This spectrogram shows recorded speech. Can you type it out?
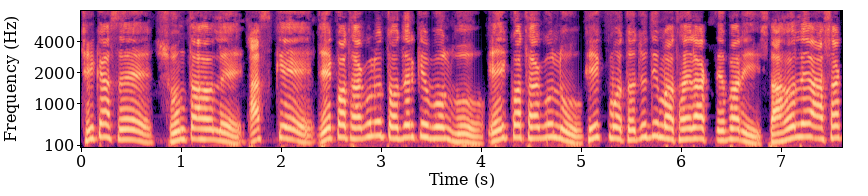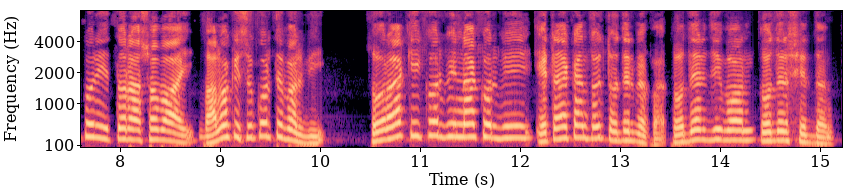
ঠিক আছে, শুন তাহলে। আজকে যে কথাগুলো তোদেরকে বলব, এই কথাগুলো ঠিক মতো যদি মাথায় রাখতে পারিস, তাহলে আশা করি তোরা সবাই ভালো কিছু করতে পারবি। তোরা কি করবি, না করবি, এটা একান্তই তোদের ব্যাপার, তোদের জীবন, তোদের সিদ্ধান্ত।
